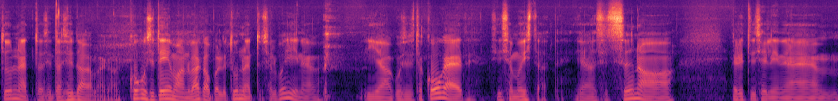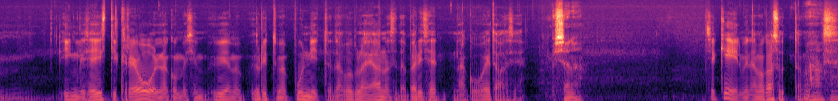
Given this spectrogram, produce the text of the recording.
tunneta seda südamega, kogu see teema on väga palju tunnetusel põhinev ja kui sa seda koged, siis sa mõistad ja see sõna, eriti selline inglise-eesti kreool, nagu me siin püüame, üritame punnitada, võib-olla ei anna seda päris et, nagu edasi. mis sõna? see keel, mida me kasutame, eks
